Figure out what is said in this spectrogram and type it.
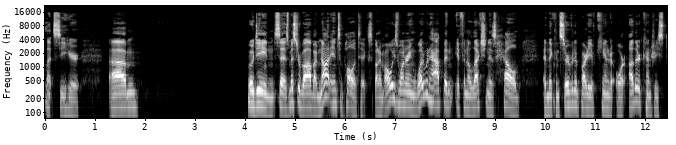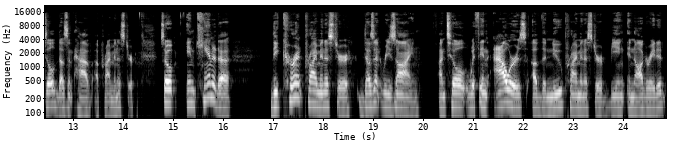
Let's see here. Um, Modine says, Mr. Bob, I'm not into politics, but I'm always wondering what would happen if an election is held and the Conservative Party of Canada or other country still doesn't have a prime minister. So in Canada, the current prime minister doesn't resign until within hours of the new prime minister being inaugurated.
